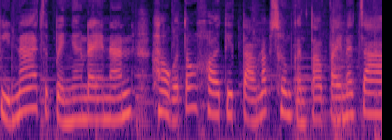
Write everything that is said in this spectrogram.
ปีหน้าจะเป็นอย่างไรนั้นเราก็ต้องคอยติดตามรับชมกันต่อไปนะเจ้า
